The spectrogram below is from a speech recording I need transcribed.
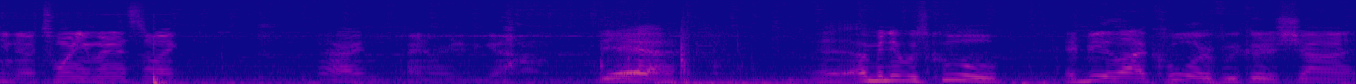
You know, 20 minutes, I'm like, Yeah. I mean, it was cool. It'd be a lot cooler if we could have shot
